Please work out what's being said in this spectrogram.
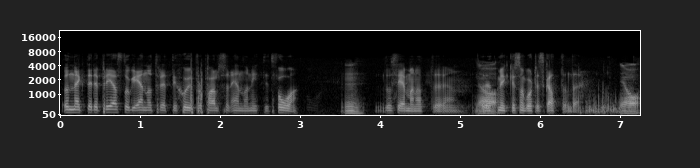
Unmäktige Repres stod 1,37, Propulsion 1,92. Mm. Då ser man att eh, det är ja. rätt mycket som går till skatten där. Ja,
